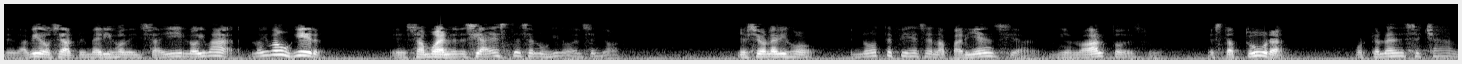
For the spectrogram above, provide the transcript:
de David, o sea, al primer hijo de Isaí, lo iba, lo iba a ungir Samuel. Le decía, este es el ungido del Señor. Y el Señor le dijo, no te fijes en la apariencia ni en lo alto de su estatura, porque lo he desechado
